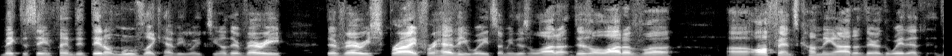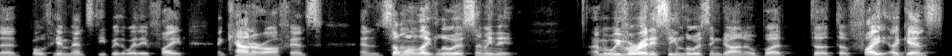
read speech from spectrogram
make the same claim that they don't move like heavyweights you know they're very they're very spry for heavyweights. I mean, there's a lot of there's a lot of uh, uh, offense coming out of there. The way that that both him and Stipe, the way they fight and counter offense, and someone like Lewis. I mean, it, I mean, we've already seen Lewis and Gane, but the the fight against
